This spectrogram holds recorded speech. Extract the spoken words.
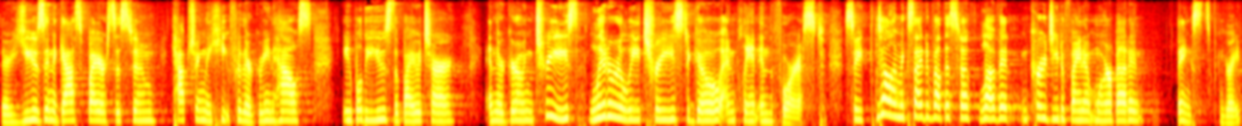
They're using a gas fire system, capturing the heat for their greenhouse, able to use the biochar and they're growing trees, literally trees to go and plant in the forest. So you can tell I'm excited about this stuff, love it, encourage you to find out more about it. Thanks, it's been great.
